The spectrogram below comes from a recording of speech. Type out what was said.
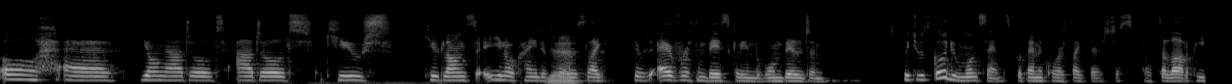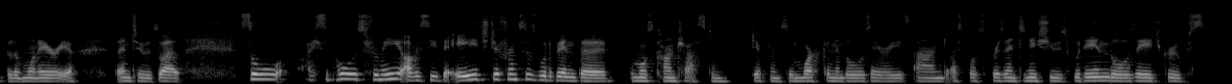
Oh, uh, young adult, adult, acute, acute long stay. You know, kind of yeah. there was like there was everything basically in the one building which was good in one sense. But then, of course, like there's just that's a lot of people in one area then too as well. So I suppose for me, obviously, the age differences would have been the the most contrasting difference in working in those areas, and I suppose presenting issues within those age groups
